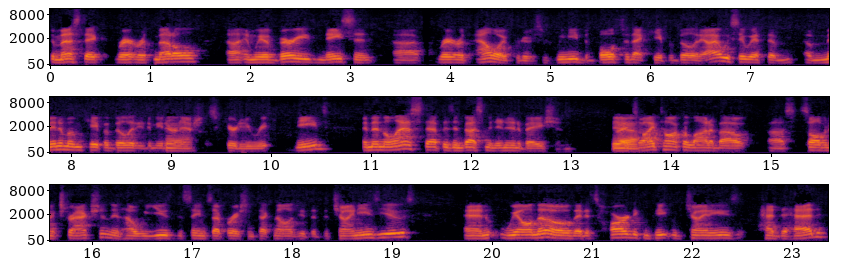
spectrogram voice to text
domestic rare earth metal, uh, and we have very nascent uh, rare earth alloy producers. We need to bolster that capability. I always say we have to a minimum capability to meet yeah. our national security re- needs. And then the last step is investment in innovation. Yeah. Right? So I talk a lot about uh, solvent extraction and how we use the same separation technology that the Chinese use. And we all know that it's hard to compete with Chinese head to head.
